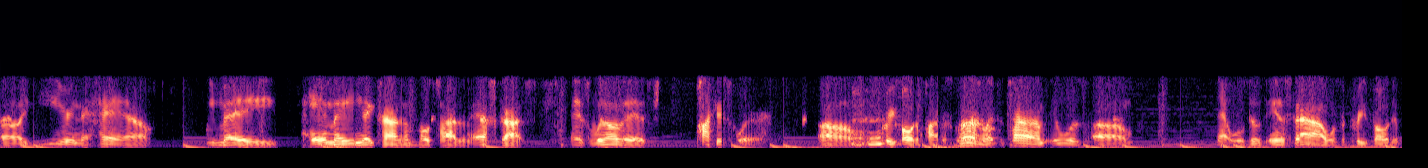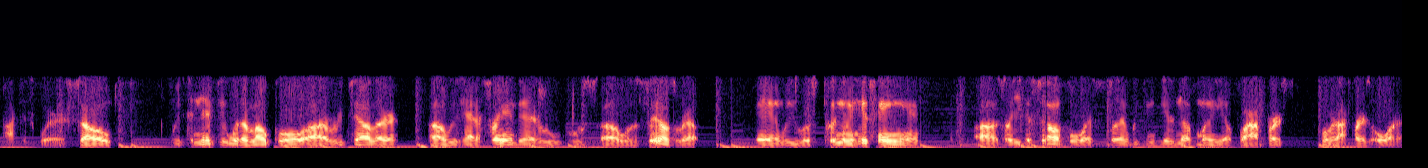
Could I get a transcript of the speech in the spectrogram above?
uh, year and a half, we made handmade neckties and bow ties and ascots, as well as pocket square, um, Mhm. pre-folded pocket square. So at the time, it was um, that was the in style was a pre-folded pocket square. So we connected with a local uh, retailer. Uh, we had a friend there who, who uh, was a sales rep, and we was putting them in his hand uh, so he could sell them for us, so that we can get enough money up for our first for our first order,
